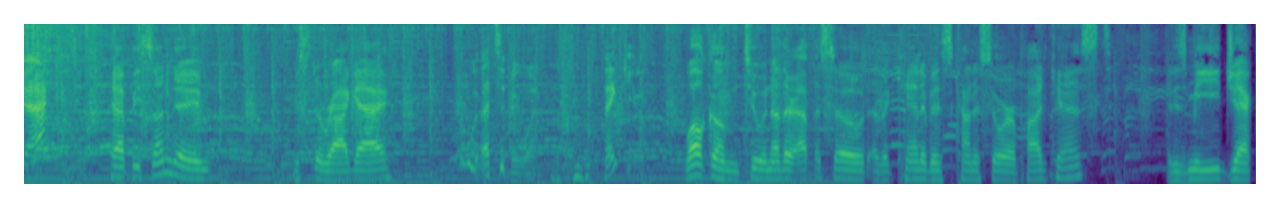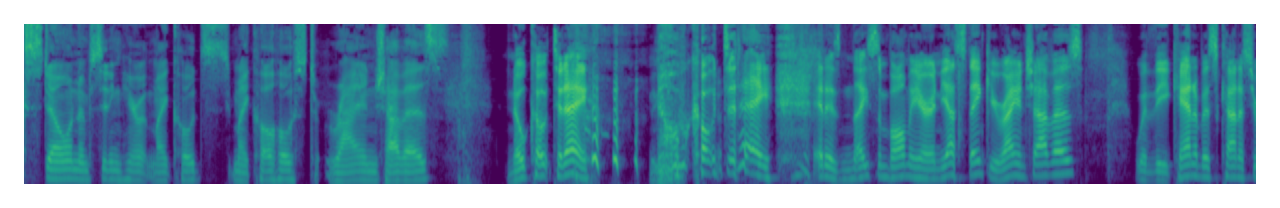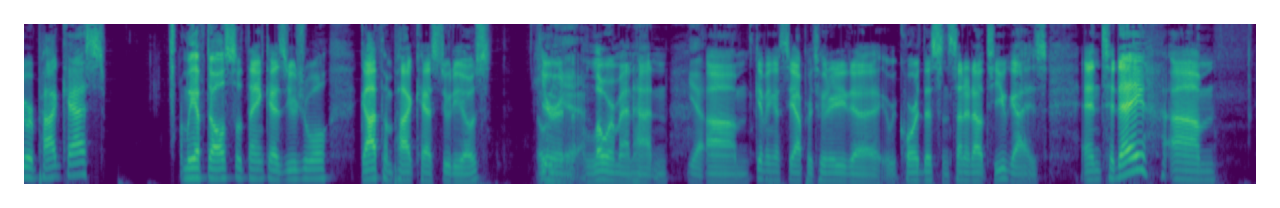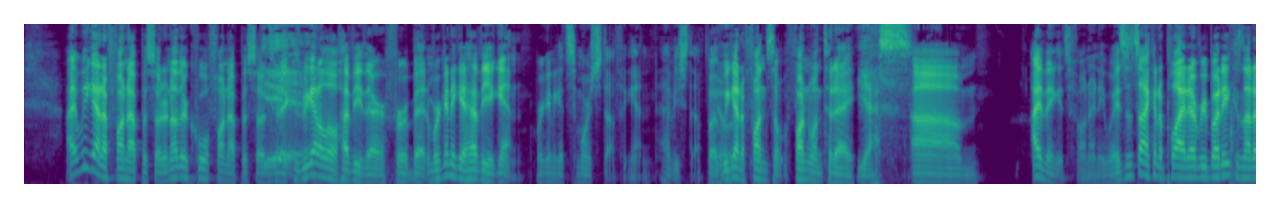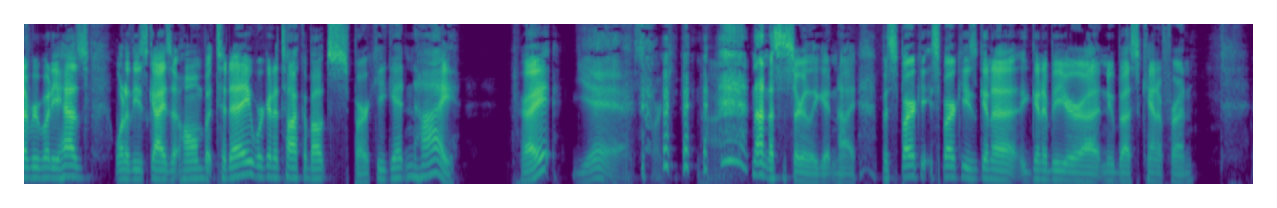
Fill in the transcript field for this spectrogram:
Jack. Happy Sunday, Mr. Guy. Ooh, that's a new one. Thank you. Welcome to another episode of the Cannabis Connoisseur Podcast. It is me, Jack Stone. I'm sitting here with my co my co-host Ryan Chavez. No coat today. no coat today. It is nice and balmy here. And yes, thank you, Ryan Chavez, with the Cannabis Connoisseur Podcast. We have to also thank, as usual, Gotham Podcast Studios Oh, here yeah. in Lower Manhattan, Yeah. um, giving us the opportunity to record this and send it out to you guys. And today, um, I, we got a fun episode, another cool fun episode today because we got a little heavy there for a bit, and we're gonna get heavy again. We're gonna get some more stuff again, heavy stuff. But we got a fun, fun one today. yes. Um, I think it's fun, anyways. It's not going to apply to everybody because not everybody has one of these guys at home. But today we're going to talk about Sparky getting high, right? yeah. Sparky getting high. not necessarily getting high, but Sparky Sparky's gonna gonna be your uh, new best can of friend.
